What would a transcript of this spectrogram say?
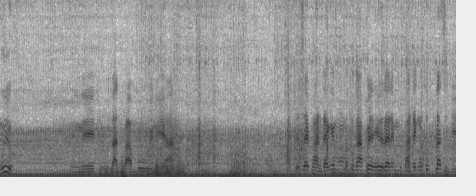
Wuyuh ini di hutan bambu ini ya biasanya bandengnya metu kabel ini rene bandeng metu blas iki.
